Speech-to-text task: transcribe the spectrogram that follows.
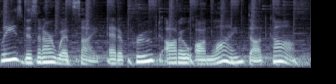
Please visit our website at approvedautoonline.com.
